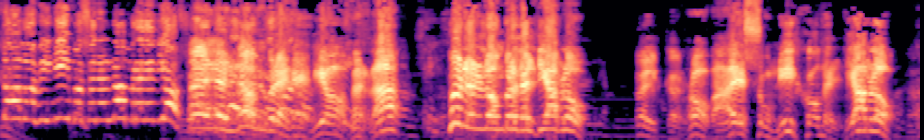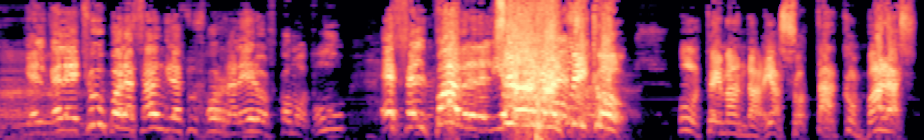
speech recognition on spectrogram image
Todos vinimos en el nombre de Dios. En el nombre de Dios, ¿verdad? En el nombre del diablo. El que roba es un hijo del diablo. Y el que le chupa la sangre a sus jornaleros como tú es el padre del diablo. ¡Cierra el pico! O te mandaré a azotar con varas.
